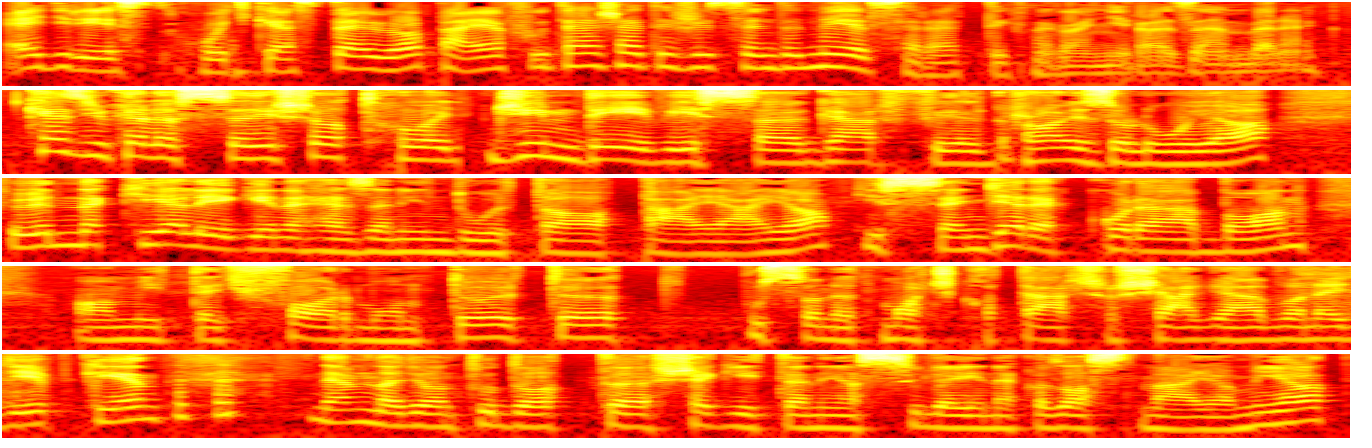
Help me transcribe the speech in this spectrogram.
egyrészt, hogy kezdte ő a pályafutását, és hogy szerinted miért szerették meg annyira az emberek? Kezdjük először is ott, hogy Jim Davis, Garfield rajzolója, ő neki eléggé nehezen indult a pályája, hiszen gyerekkorában, amit egy farmon töltött, 25 macska társaságában egyébként. Nem nagyon tudott segíteni a szüleinek az asztmája miatt.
